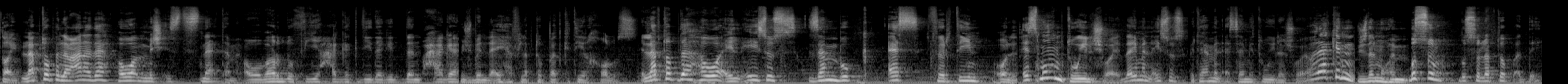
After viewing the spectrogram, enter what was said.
طيب اللابتوب اللي معانا ده هو مش استثناء تمام هو برده في حاجة جديدة جدا وحاجة مش بنلاقيها في لابتوبات كتير خالص. اللابتوب ده هو ال Asus Zenbook S 13 OLED اسمهم طويل شوية. دايما Asus بتعمل أسامي طويلة شوية ولكن مش ده المهم. بصوا بصوا اللابتوب قد إيه.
